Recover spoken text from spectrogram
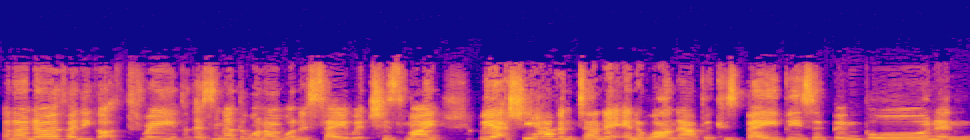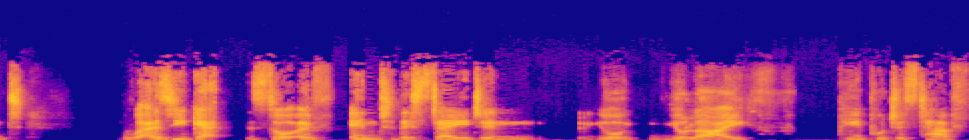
And I know I've only got three, but there's another one I want to say, which is my. We actually haven't done it in a while now because babies have been born, and as you get sort of into this stage in your your life, people just have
